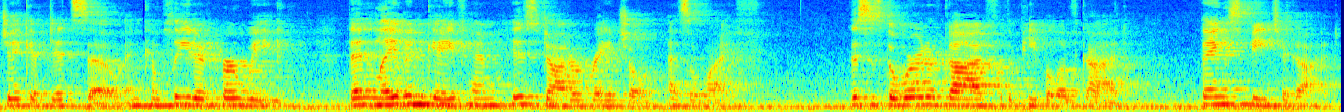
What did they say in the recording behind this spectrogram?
Jacob did so and completed her week. Then Laban gave him his daughter Rachel as a wife. This is the word of God for the people of God. Thanks be to God.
